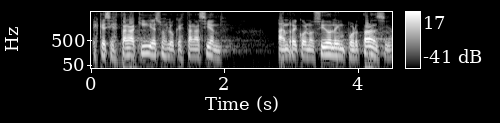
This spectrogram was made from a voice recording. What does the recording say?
Es que si están aquí, eso es lo que están haciendo. Han reconocido la importancia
